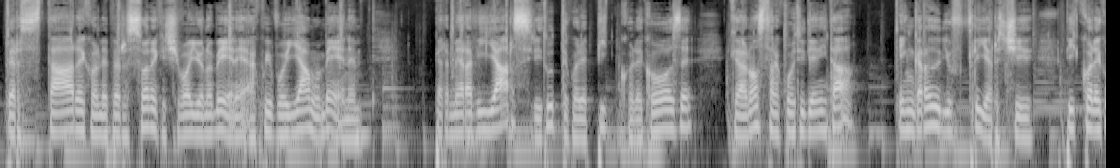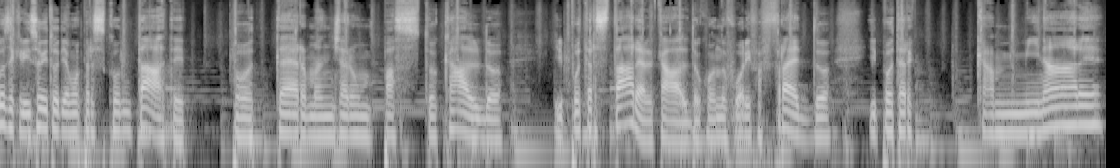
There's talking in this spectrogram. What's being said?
per stare con le persone che ci vogliono bene, a cui vogliamo bene, per meravigliarsi di tutte quelle piccole cose che la nostra quotidianità è in grado di offrirci, piccole cose che di solito diamo per scontate, poter mangiare un pasto caldo, il poter stare al caldo quando fuori fa freddo, il poter camminare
